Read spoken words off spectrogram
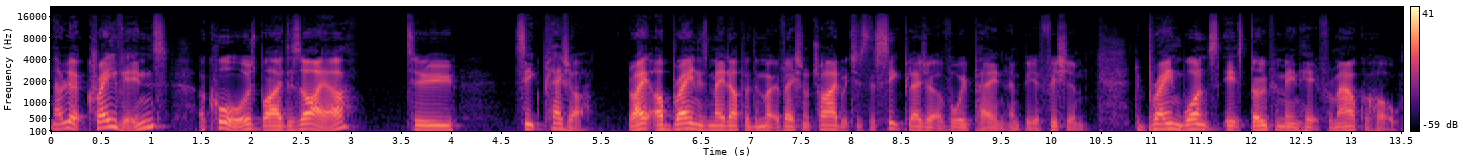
Now, look, cravings are caused by a desire to seek pleasure, right? Our brain is made up of the motivational triad, which is to seek pleasure, avoid pain, and be efficient. The brain wants its dopamine hit from alcohol.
